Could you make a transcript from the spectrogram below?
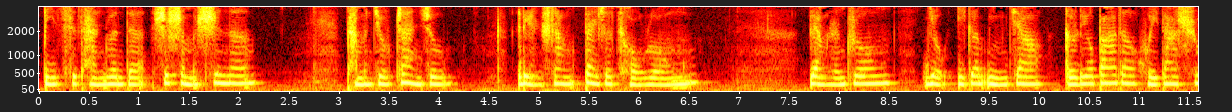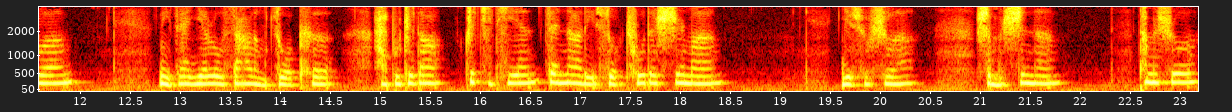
彼此谈论的是什么事呢？”他们就站住，脸上带着愁容。两人中有一个名叫格留巴的，回答说：“你在耶路撒冷做客。”还不知道这几天在那里所出的事吗？耶稣说：“什么事呢？”他们说：“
